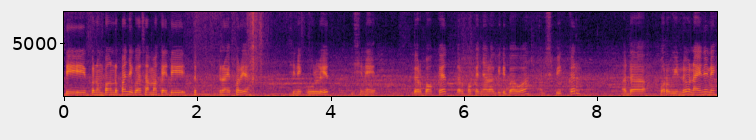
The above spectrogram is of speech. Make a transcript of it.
Di penumpang depan juga sama kayak di driver ya. Sini kulit di sini door pocket door pocketnya lagi di bawah ada speaker ada power window. Nah ini nih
